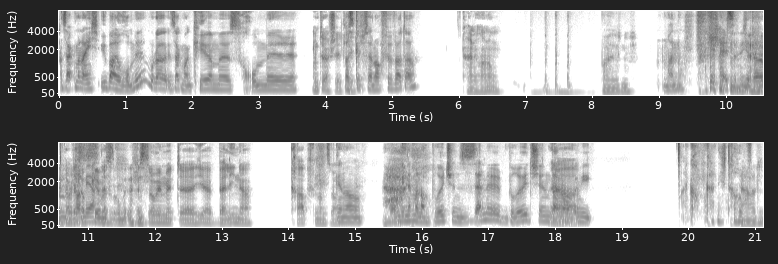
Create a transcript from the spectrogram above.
Sagt man eigentlich überall Rummel oder sagt man Kirmes, Rummel? Unterschiedlich. Was gibt's da noch für Wörter? Keine Ahnung. Weiß ich nicht. Mann, scheiße, ich hätte Aber ein das paar ist mehr. Rummel. Ist so wie mit äh, hier Berliner Krapfen und so. Genau. Und wie nennt man noch Brötchen? Semmel, Brötchen, dann Ja. noch irgendwie. Ah, Komm gerade nicht drauf. Ja, das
